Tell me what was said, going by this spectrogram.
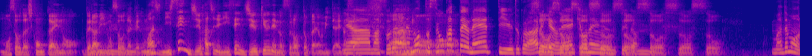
もそうだし今回のグラミーもそうだけどうんうんうん。マジ2018年2019年のスロットかよみたいないさやーまあそれはねあのーもっとすごかったよねっていうところはあるけどね去年っていうそうかうん。そうそうそうまあでも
